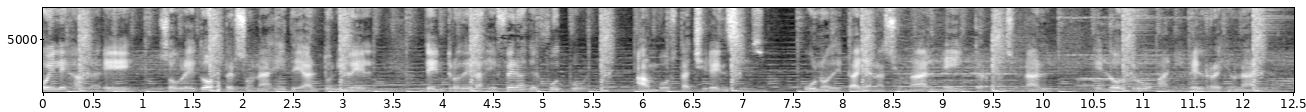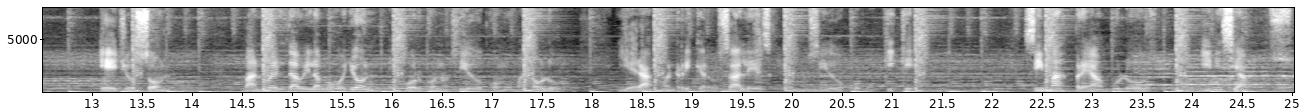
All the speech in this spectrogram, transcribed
Hoy les hablaré sobre dos personajes de alto nivel dentro de las esferas del fútbol, ambos tachirenses, uno de talla nacional e internacional, el otro a nivel regional. Ellos son Manuel Dávila Mogollón, mejor conocido como Manolo, y Erasmo Enrique Rosales, conocido como Quique. Sin más preámbulos, iniciamos.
